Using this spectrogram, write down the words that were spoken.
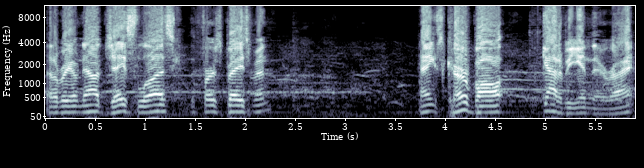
That'll bring up now Jace Lusk, the first baseman. Hank's curveball, got to be in there, right?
